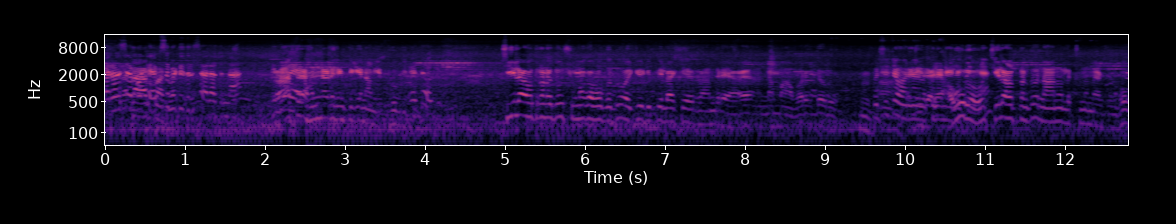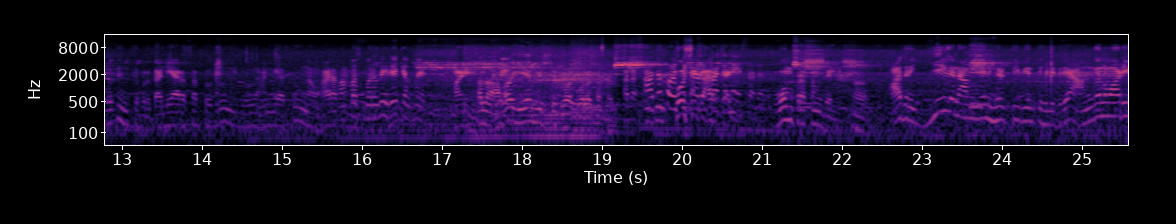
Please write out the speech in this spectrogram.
ಭರವಸೆ ಎಲ್ಲ ಕೊಟ್ಟು ಆಗ್ಬಾರ್ದು. ಎಬ್ಸ್ಬಿಟ್ಟಿದ್ರು ಸರ್ ಅದನ್ನ. ರಾತ್ರಿ ಹನ್ನೆರಡು ಗಂಟೆಗೆ ನಾವು ಎದ್ದು ಹೋಗಿದ್ವಿ ಎದ್ದು ಹೋಗಿ ಚೀಲ ಹೊತ್ಕೊಳ್ಳೋದು ಶಿವಮೊಗ್ಗ ಹೋಗೋದು ಐ ಟಿ ಡಿ ಪಿ ಇಲಾಖೆ ಅಂದರೆ ನಮ್ಮ ವರ್ಗದವರು. ಅವರು ಚೀಲ ಹೊತ್ಕೊಂಡು ನಾನು ಲಕ್ಷ್ಮಣ ಮಾಡ್ಕೊಂಡು ಹೋಗೋದು ಹಿಂದೆ ಬರುತ್ತೆ. ಅಲ್ಲಿ ಯಾರ ಸತ್ತೋದ್ರು ಇದು ಹಂಗೆ ಆಯ್ತು ನಾವು ಹಾರ ವಾಪಸ್ ಬರೋದು ಇದೇ ಕೆಲಸ ಇದೆ. ಮಾಡಿದ್ವಿ ಅಲ್ಲ ಪೋಷಕ ಓಂ ಪ್ರಥಮದಲ್ಲಿ. ಆದರೆ ಈಗ ನಾವು ಏನು ಹೇಳ್ತೀವಿ ಅಂತ ಹೇಳಿದರೆ ಅಂಗನವಾಡಿ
